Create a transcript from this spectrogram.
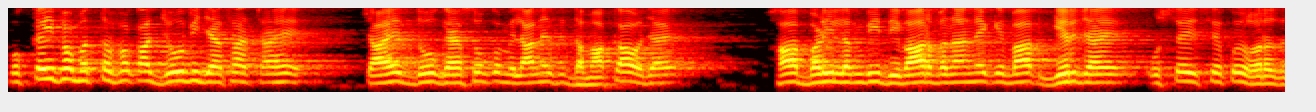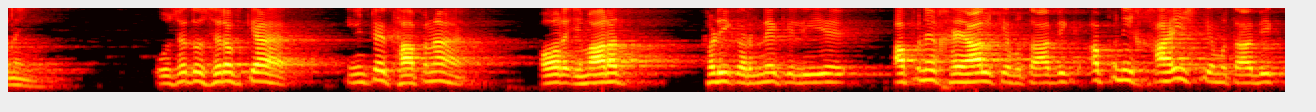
وہ کئی متفقہ جو بھی جیسا چاہے چاہے دو گیسوں کو ملانے سے دھماکہ ہو جائے خواہ بڑی لمبی دیوار بنانے کے بعد گر جائے، اس سے اس سے کوئی غرض نہیں۔ اسے تو صرف کیا ہے، اینٹیں تھاپنا ہے اور عمارت کھڑی کرنے کے لیے اپنے خیال کے مطابق، اپنی خواہش کے مطابق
